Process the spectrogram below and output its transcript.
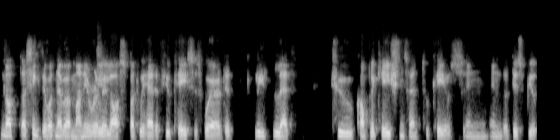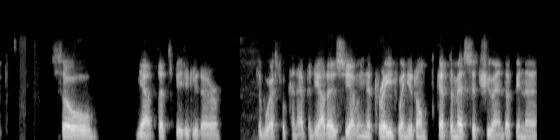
not I think there was never money really lost, but we had a few cases where it led to complications and to chaos in in the dispute. So yeah, that's basically the the worst what can happen. The other is yeah, in a trade when you don't get the message, you end up in a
